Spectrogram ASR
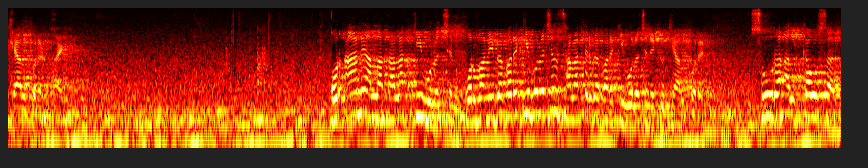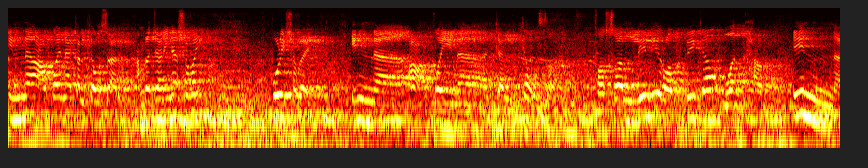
খেয়াল করেন ভাই। কোরআনে আল্লাহ তালা কি বলেছেন? কোরবানির ব্যাপারে কি বলেছেন? সালাতের ব্যাপারে কি বলেছেন? একটু খেয়াল করেন। সৌরা আল কাউসার ইন্না আপায়না কাল কাউসার আমরা জানি না সবাই? পড়ি সবাই। ইন্না আপায়না কাল কাউসার ফসল্লিলি রব্বিকা ওয়ানহার। ইন্না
